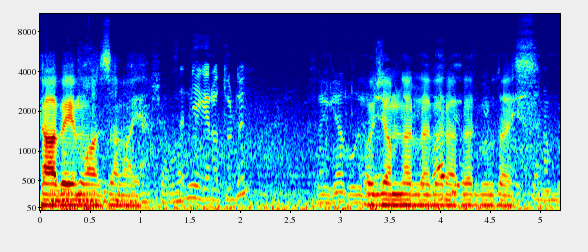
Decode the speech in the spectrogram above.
Kabe-i Muazzama'ya. Sen niye geri oturdun? Hocamlarla beraber buradayız. Senin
